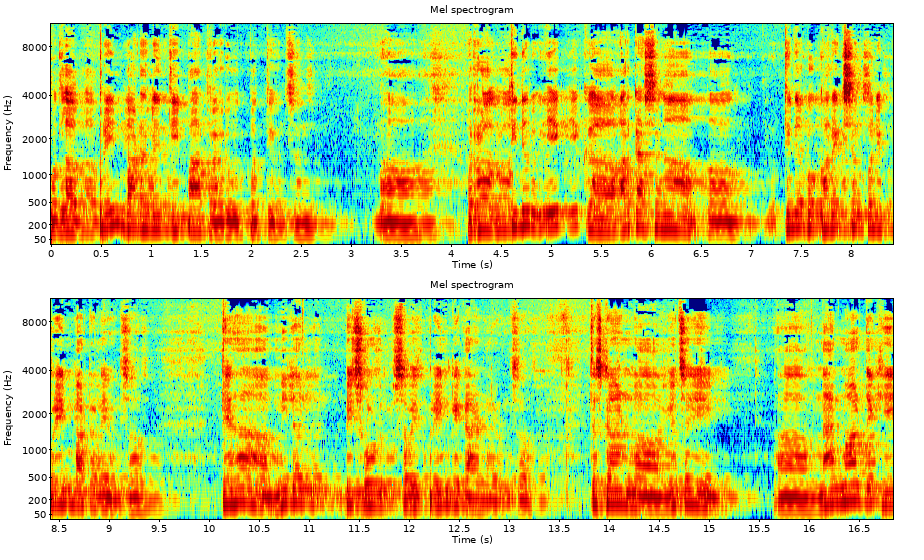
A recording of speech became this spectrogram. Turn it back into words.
मतलब प्रेमबाट नै ती पात्रहरू उत्पत्ति हुन्छन्। र तिनीहरू एक अर्कासँग तिनीहरूको कनेक्सन पनि प्रेमबाट नै हुन्छ। त्यहाँ मिलन बिछोड सबै प्रेमकै कारणले हुन्छ। त्यस कारण यो चाहिँ म्यानमारदेखि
